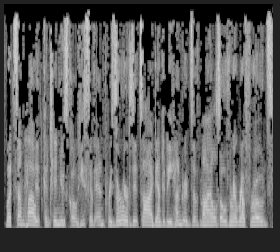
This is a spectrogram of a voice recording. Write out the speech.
but somehow it continues cohesive and preserves its identity hundreds of miles over rough roads.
